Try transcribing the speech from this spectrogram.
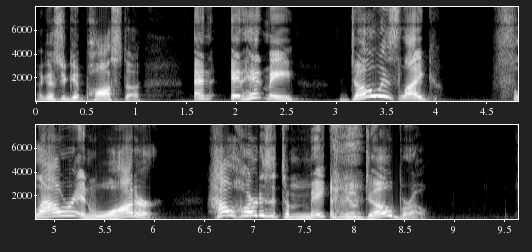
I guess you get pasta." And it hit me. Dough is like flour and water. How hard is it to make new dough, bro?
